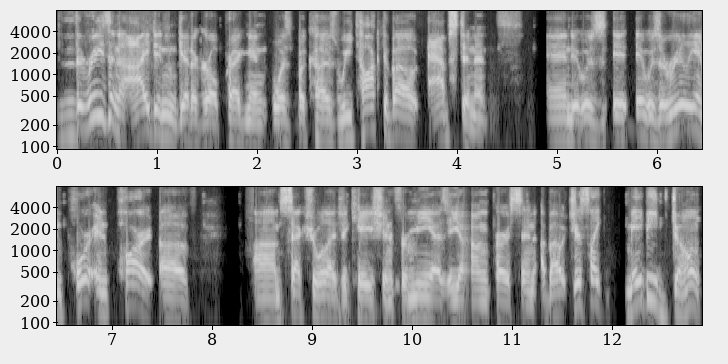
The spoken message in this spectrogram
the reason I didn't get a girl pregnant was because we talked about abstinence, and it was it, it was a really important part of um, sexual education for me as a young person about just like maybe don't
